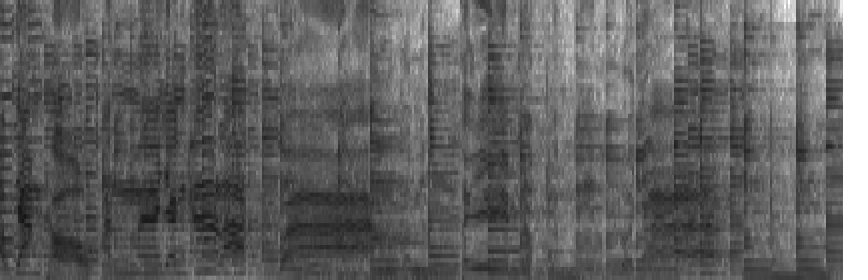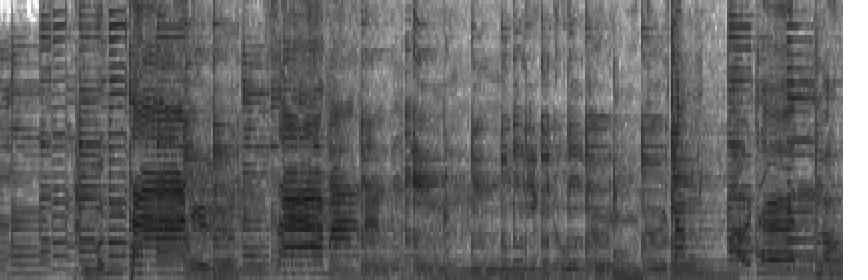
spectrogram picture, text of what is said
bao gian khổ anh à, dân á lạc và tình thêm nhập tình thêm chưa cha. Hành quân xa đường xa mà nặng. Những nụ cười tươi thắm ở trên môi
